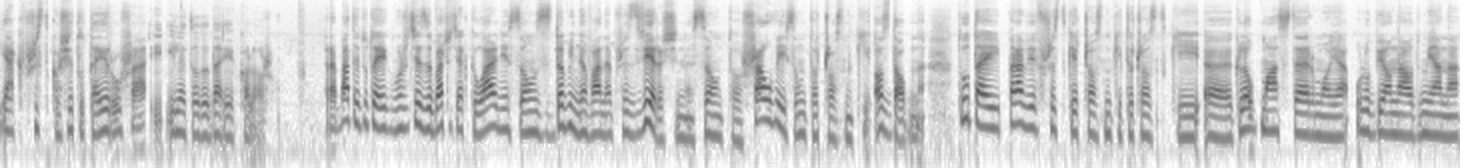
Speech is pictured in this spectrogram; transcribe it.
jak wszystko się tutaj rusza i ile to dodaje koloru. Rabaty tutaj, jak możecie zobaczyć, aktualnie są zdominowane przez dwie rośliny. Są to szałwie i są to czosnki ozdobne. Tutaj prawie wszystkie czosnki to czosnki e, Globe Master, moja ulubiona odmiana.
